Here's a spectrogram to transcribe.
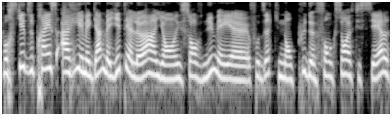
Pour ce qui est du prince Harry et Meghan, ben, ils étaient là, hein, ils, ont, ils sont venus, mais il faut dire qu'ils n'ont plus de fonction officielle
